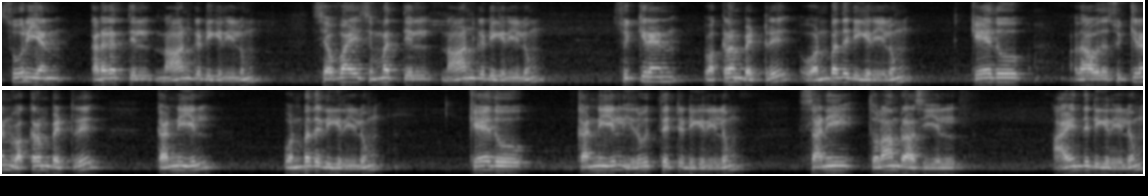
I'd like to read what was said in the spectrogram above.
சூரியன் கடகத்தில் நான்கு டிகிரியிலும் செவ்வாய் சிம்மத்தில் நான்கு டிகிரியிலும் சுக்கிரன் வக்ரம் பெற்று ஒன்பது டிகிரியிலும் கேது அதாவது சுக்கிரன் வக்ரம் பெற்று கன்னியில் ஒன்பது டிகிரியிலும் கேது கன்னியில் இருபத்தெட்டு டிகிரியிலும் சனி துலாம் ராசியில் ஐந்து டிகிரியிலும்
